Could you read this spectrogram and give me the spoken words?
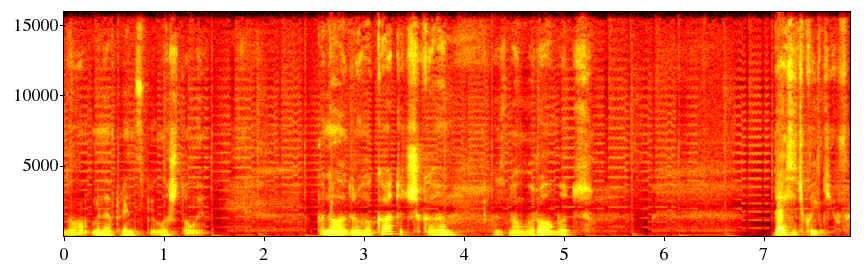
Ну, мене, в принципі, влаштовує. Панала друга каточка, знову робот. 10 культів.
